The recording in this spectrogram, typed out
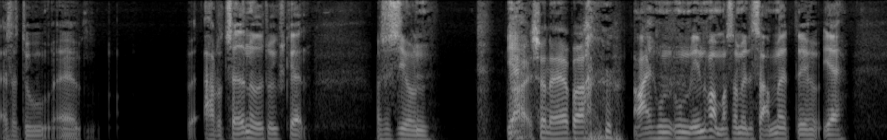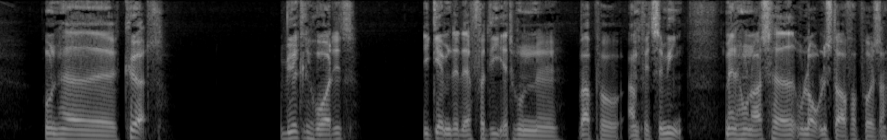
Altså, du, øh, har du taget noget, du ikke skal? Og så siger hun, Ja. Nej, sådan er jeg bare. nej, hun, hun indrømmer så med det samme, at øh, ja, hun havde øh, kørt virkelig hurtigt igennem det der, fordi at hun øh, var på amfetamin, men hun også havde ulovlige stoffer på sig.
